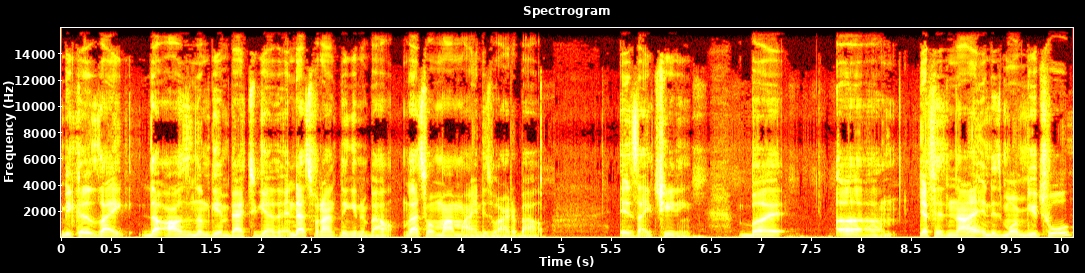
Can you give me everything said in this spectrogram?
Because like the odds of them getting back together, and that's what I'm thinking about. That's what my mind is worried about, is like cheating. But um, if it's not and it's more mutual,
